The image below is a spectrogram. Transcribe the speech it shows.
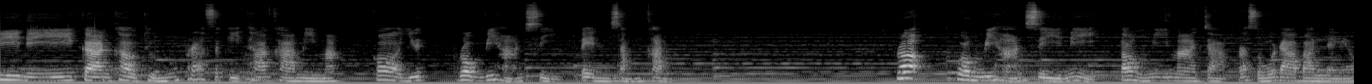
ที่นี้การเข้าถึงพระสกิทาคามีมักก็ยึดพรหมวิหารสี่เป็นสำคัญ เพราะพรหมวิหารสี่นี่ต้องมีมาจากพระโสดาบันแล้ว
